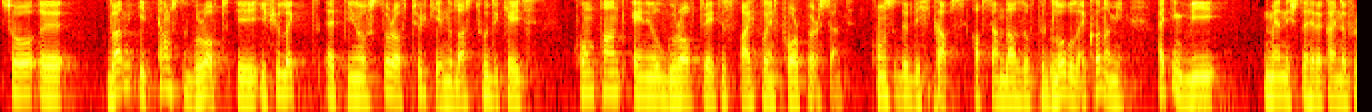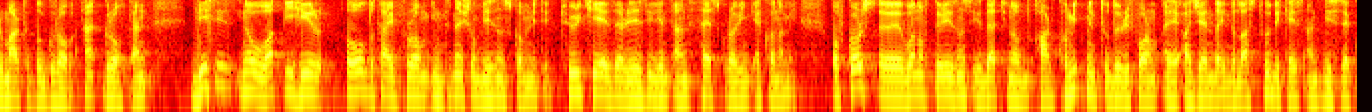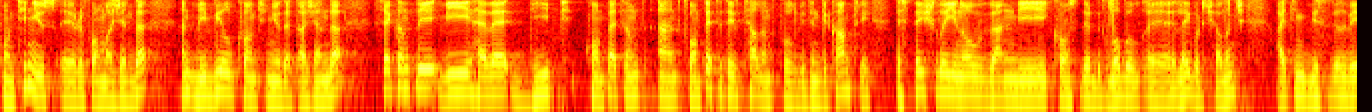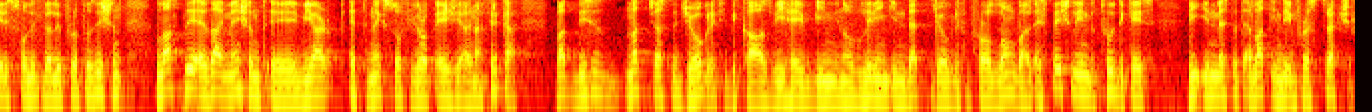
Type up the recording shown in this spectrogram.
So. Uh, when it comes to growth, uh, if you look at the you know, story of Turkey in the last two decades, compound annual growth rate is 5.4%. Consider the hiccups, ups and downs of the global economy. I think we managed to have a kind of remarkable grow, uh, growth. And this is, you know, what we hear all the time from international business community. Turkey is a resilient and fast-growing economy. Of course, uh, one of the reasons is that, you know, our commitment to the reform uh, agenda in the last two decades, and this is a continuous uh, reform agenda, and we will continue that agenda. Secondly, we have a deep, competent, and competitive talent pool within the country, especially, you know, when we consider the global uh, labor challenge. I think this is a very solid value proposition. Lastly, as I mentioned, uh, we are at the nexus of Europe-Asia Asia and Africa. But this is not just the geography because we have been you know, living in that geography for a long while, especially in the two decades, we invested a lot in the infrastructure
